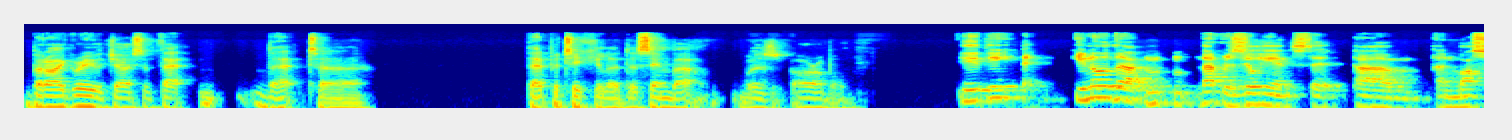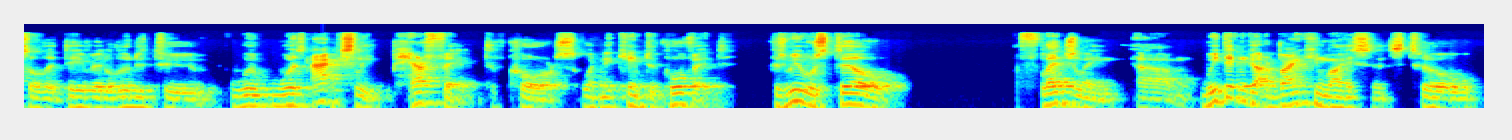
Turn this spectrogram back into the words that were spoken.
But i agree with joseph that that uh that particular december was horrible. You, you, know that that resilience that um, and muscle that David alluded to was actually perfect, of course, when it came to COVID, because we were still fledgling. Um, we didn't get our banking license till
